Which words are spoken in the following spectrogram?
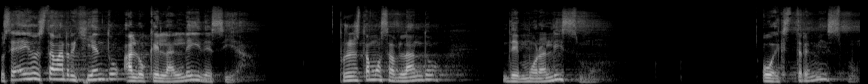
O sea, ellos estaban rigiendo a lo que la ley decía. Por eso estamos hablando de moralismo o extremismo.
